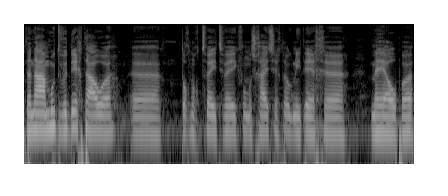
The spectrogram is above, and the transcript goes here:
Daarna moeten we dicht houden. Toch nog 2-2. Ik vond de scheidsrechter ook niet echt meehelpen.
